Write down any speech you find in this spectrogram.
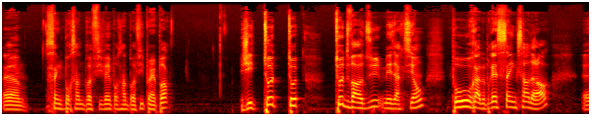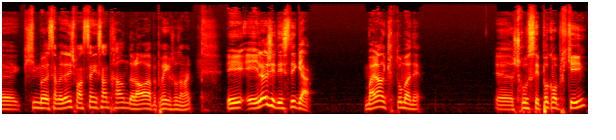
5% euh, de profit, 20% de profit, peu importe. J'ai tout, tout, tout vendu mes actions pour à peu près 500 dollars. qui m'a, ça m'a donné, je pense, 530 dollars à peu près, quelque chose de même. Et, et là, j'ai décidé, gars, m'aller en crypto-monnaie. Euh, je trouve que c'est pas compliqué.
